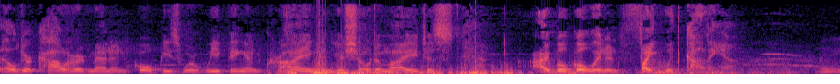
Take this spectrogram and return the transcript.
elder cowherd men and gopis were weeping and crying, and Yashoda Mai just, I will go in and fight with Kaliya. आणि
